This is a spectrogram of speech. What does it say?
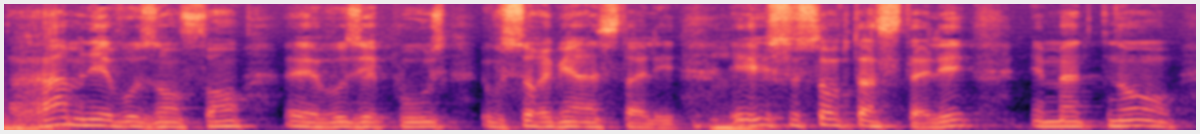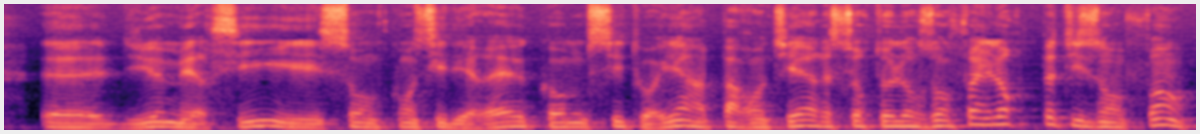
ramenez vos enfants et vos épouses, vous serez bien installés. Mhm. Et ils se sont installés et maintenant, euh, Dieu merci, ils sont considérés comme citoyens à part entière et surtout leurs enfants et leurs petits-enfants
